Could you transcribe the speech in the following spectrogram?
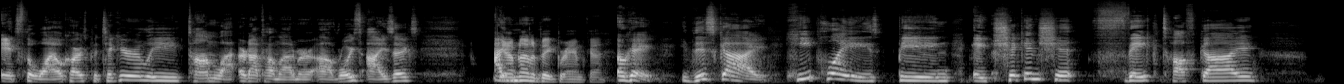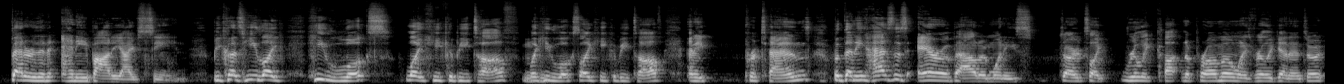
it's the wild cards, particularly Tom La- or not Tom Latimer, uh, Royce Isaacs. Yeah, I'm not a big Bram guy. Okay, this guy, he plays being a chicken shit fake tough guy better than anybody I've seen. Because he like he looks like he could be tough. Like he mm-hmm. looks like he could be tough and he pretends, but then he has this air about him when he starts like really cutting a promo when he's really getting into it.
